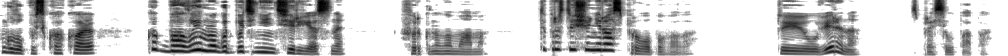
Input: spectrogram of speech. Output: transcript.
«Глупость какая! Как балы могут быть неинтересны?» — фыркнула мама. «Ты просто еще не распробовала». «Ты уверена?» — спросил папа.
